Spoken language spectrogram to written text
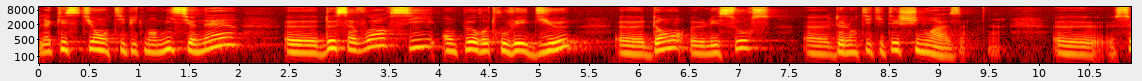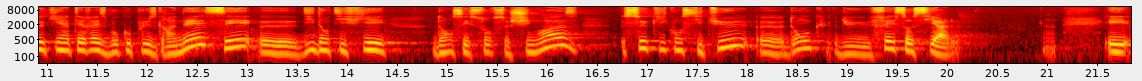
la question typiquement missionnaire euh, de savoir si on peut retrouver Dieu euh, dans les sources de l'Antiquité chinoise. Ce qui intéresse beaucoup plus Granet, c'est d'identifier dans ces sources chinoises ce qui constitue donc du fait social. Et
